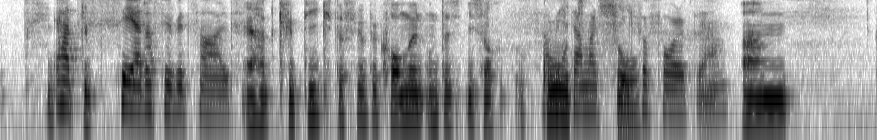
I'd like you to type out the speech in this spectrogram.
er hat sehr dafür bezahlt. Er hat Kritik dafür bekommen und das ist auch das gut. Habe ich damals so. viel verfolgt, ja. Ähm,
